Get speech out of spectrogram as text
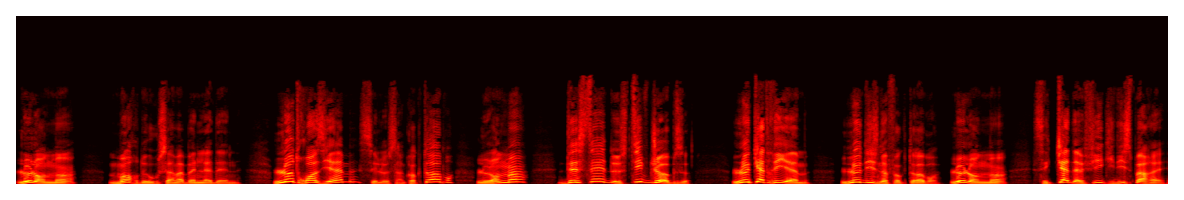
Le lendemain, mort de Oussama Ben Laden. Le troisième, c'est le 5 octobre. Le lendemain, décès de Steve Jobs. Le quatrième, le 19 octobre. Le lendemain, c'est Kadhafi qui disparaît.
